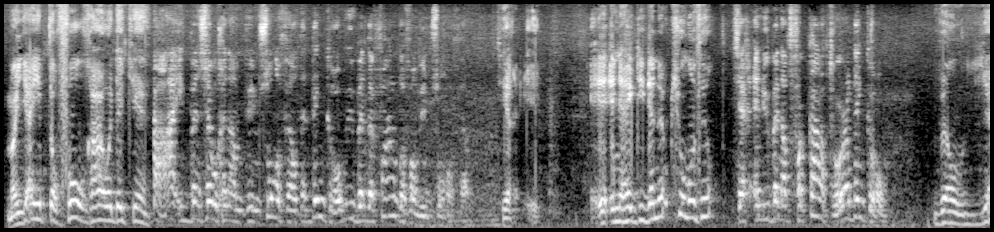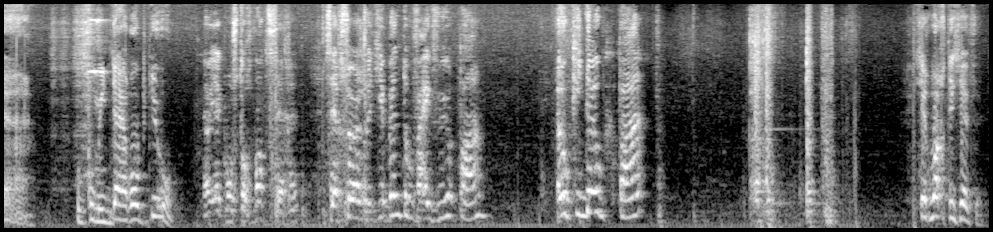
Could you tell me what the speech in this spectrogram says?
Maar jij hebt toch volgehouden dat je... Ja, ik ben zogenaamd Wim Sonneveld en denk erom, u bent de vader van Wim Sonneveld. Zeg, eh, en heet hij dan ook Zonneveld? Zeg, en u bent advocaat hoor, denk erom. Wel, ja. Hoe kom je daarop, joh? Nou, jij moest toch wat zeggen? Zeg, zorg dat je bent om vijf uur, pa. Okidook, pa. Zeg, wacht eens even.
